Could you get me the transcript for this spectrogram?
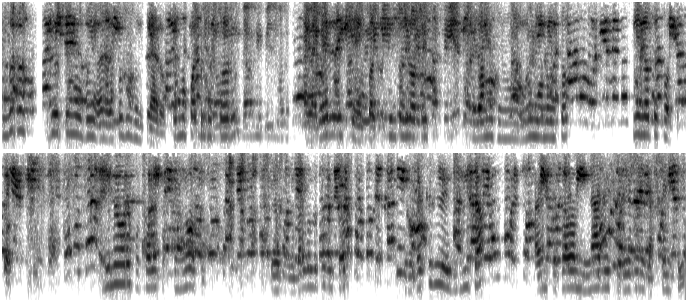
nosotros, yo tengo las cosas en claro. Somos cuatro sectores. Al haber este, 400 lotes, quedamos en algún momento 100 lotes por sector. Yo me voy a reforzar por 100 lotes. Pero sin embargo, el otro sector, pero ves que se debilita, ha empezado a minar el cerebro de la gente.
